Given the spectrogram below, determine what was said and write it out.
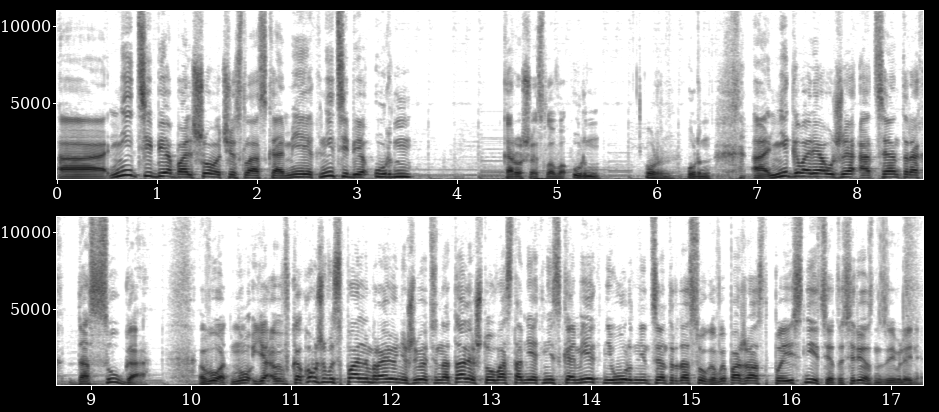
А, ни тебе большого числа скамеек, ни тебе урн. Хорошее слово урн. Урн. Урн. А, не говоря уже о центрах досуга. Вот, ну, я, в каком же вы спальном районе живете, Наталья, что у вас там нет ни скамеек, ни урн, ни центра досуга? Вы, пожалуйста, поясните, это серьезное заявление.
